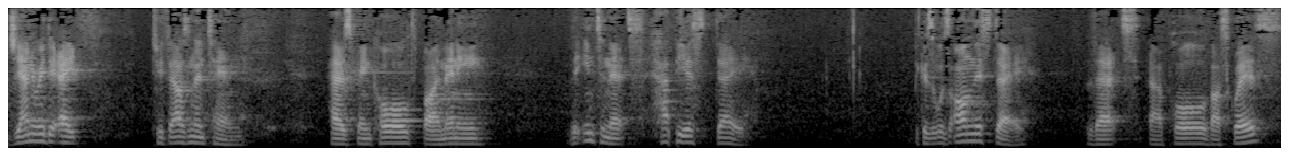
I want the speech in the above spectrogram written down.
January the 8th, 2010 has been called by many the internet's happiest day. Because it was on this day that uh, Paul Vasquez,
